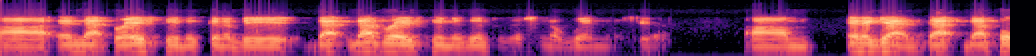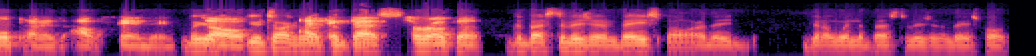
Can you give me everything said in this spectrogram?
uh, and that Braves team is going to be that that Braves team is in position to win this year. Um, and again, that that bullpen is outstanding. But so you're, talking about the best, Soroka, the best division in baseball. Are they going to win the best division in baseball?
